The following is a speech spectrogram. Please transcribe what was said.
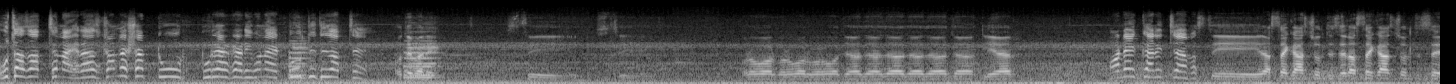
বোঝা যাচ্ছে না এরা সঙ্গে সব ট্যুর ট্যুরের গাড়ি মানে ট্যুর দিতে যাচ্ছে। হতে পারে। আস্তে বরাবর বরাবর বরাবর যা যা যা যা যা যা ক্লিয়ার অনেক গাড়ির চাপ আছে। রাস্তায় কাজ চলতেছে রাস্তায় কাজ চলতেছে।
